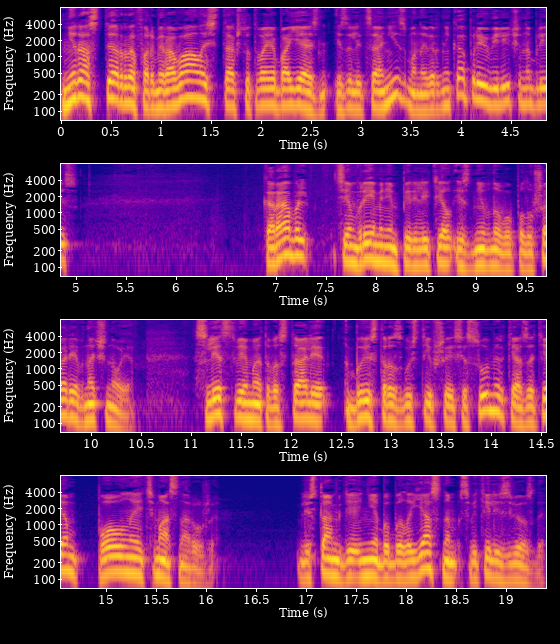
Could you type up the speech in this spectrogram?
ни растерра формировалась, так что твоя боязнь изоляционизма наверняка преувеличена близ. Корабль тем временем перелетел из дневного полушария в ночное. Следствием этого стали быстро сгустившиеся сумерки, а затем полная тьма снаружи. Лишь там, где небо было ясным, светились звезды.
